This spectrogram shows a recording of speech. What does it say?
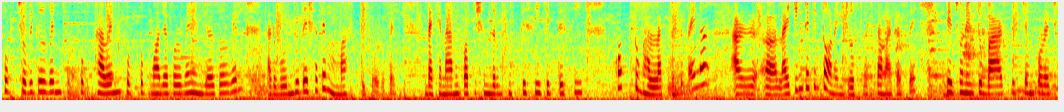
খুব ছবি তুলবেন, খুব খুব খাবেন, খুব খুব মজা করবেন এনজয় করবেন, আর বন্ধুদের সাথে মাস্তি করবেন। দেখেন আমি কত সুন্দর ঘুরতেছি, ফিরতেছি, কত ভালো লাগতেছে, তাই না? আর লাইটিংটা কিন্তু অনেক জোস লাগছে আমার কাছে। পেছনে একটু বার সিস্টেম করেছে,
